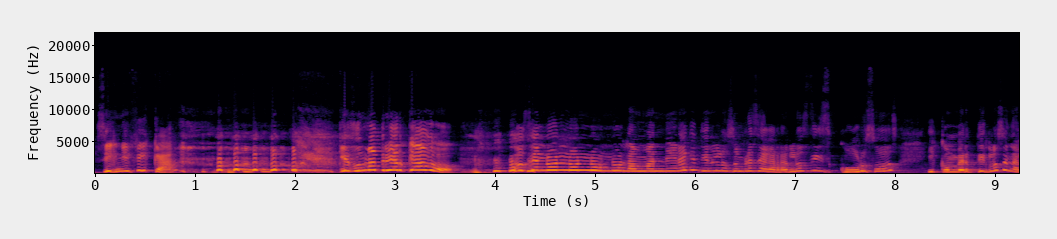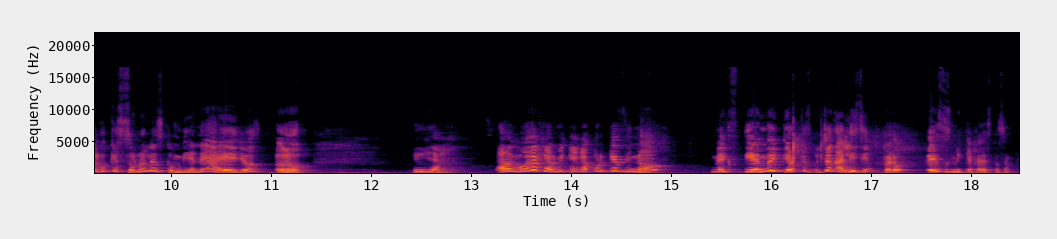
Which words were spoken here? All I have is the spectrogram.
Significa que es un matriarcado. O sea, no, no, no, no. La manera que tienen los hombres de agarrar los discursos y convertirlos en algo que solo les conviene a ellos. Y ya. Ah, voy a dejar mi queja porque si no, me extiendo y quiero que escuchen a Alicia. Pero esa es mi queja de esta semana.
